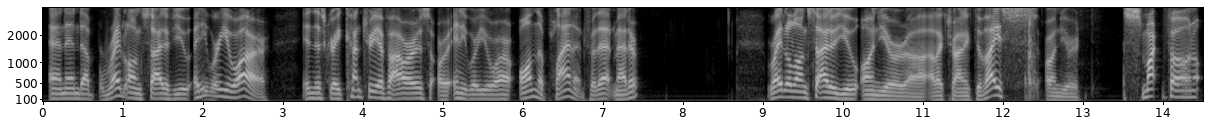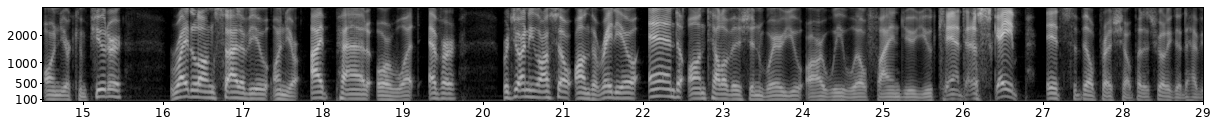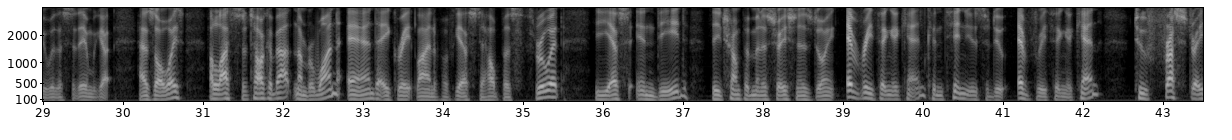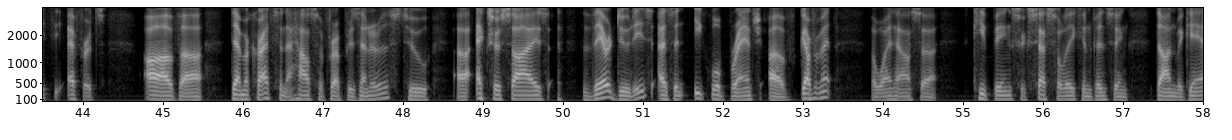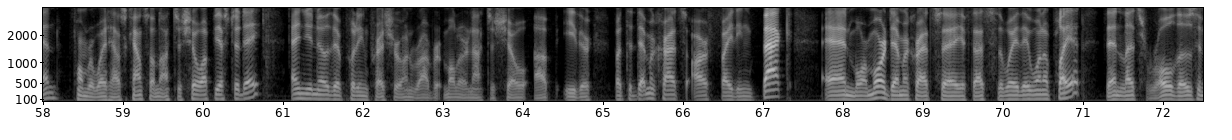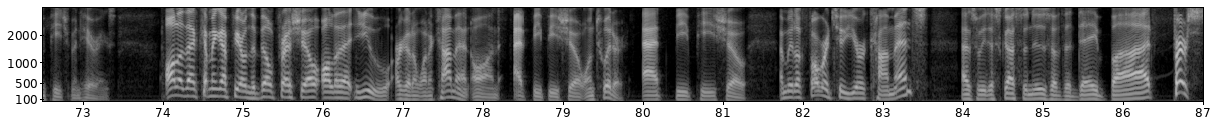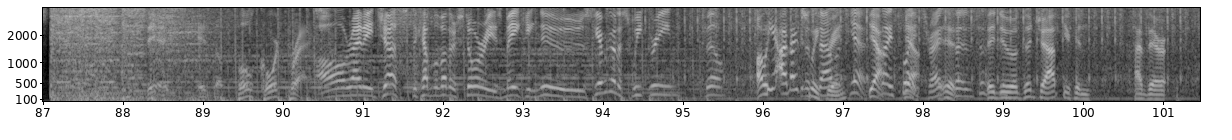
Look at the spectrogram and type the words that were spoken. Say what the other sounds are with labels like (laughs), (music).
and end up right alongside of you, anywhere you are in this great country of ours, or anywhere you are on the planet for that matter. Right alongside of you on your uh, electronic device, on your smartphone, on your computer, right alongside of you on your iPad or whatever. We're joining you also on the radio and on television. Where you are, we will find you. You can't escape. It's the Bill Press Show, but it's really good to have you with us today. And we got, as always, a lot to talk about, number one, and a great lineup of guests to help us through it. Yes, indeed. The Trump administration is doing everything it can, continues to do everything it can to frustrate the efforts of uh, Democrats in the House of Representatives to uh, exercise their duties as an equal branch of government. The White House uh, keeping successfully convincing Don McGahn, former White House counsel, not to show up yesterday. And you know they're putting pressure on Robert Mueller not to show up either. But the Democrats are fighting back. And more and more Democrats say if that's the way they want to play it, then let's roll those impeachment hearings. All of that coming up here on the Bill Press Show. All of that you are going to want to comment on at BP Show on Twitter, at BP Show. And we look forward to your comments as we discuss the news of the day. But first, this is the Full Court Press. Alrighty, just a couple of other stories making news. Do you ever go to Sweetgreen, Bill? Oh yeah, I like Sweetgreen. Yeah, yeah, nice place, yeah, right? It's, it's, they do a good job. You can have their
